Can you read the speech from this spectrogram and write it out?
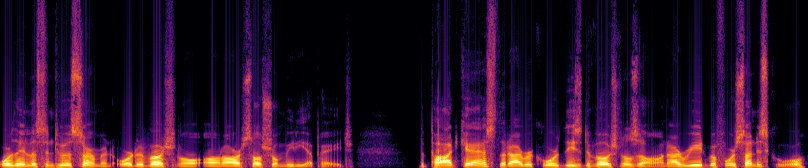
or they listened to a sermon or devotional on our social media page. The podcast that I record these devotionals on, I read before Sunday school,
